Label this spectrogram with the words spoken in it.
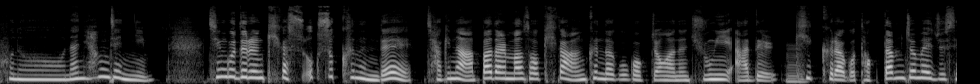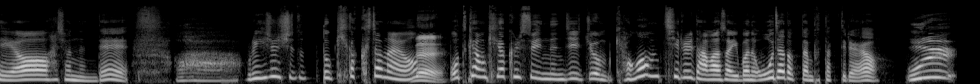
훈훈한 형제님. 친구들은 키가 쑥쑥 크는데 자기는 아빠 닮아서 키가 안 큰다고 걱정하는 중2 아들 음. 키 크라고 덕담 좀 해주세요 하셨는데 아 우리 희준 씨도 또 키가 크잖아요. 네. 어떻게 하면 키가 클 수 있는지 좀 경험치를 담아서 이번에 오자 덕담 부탁드려요. 울,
